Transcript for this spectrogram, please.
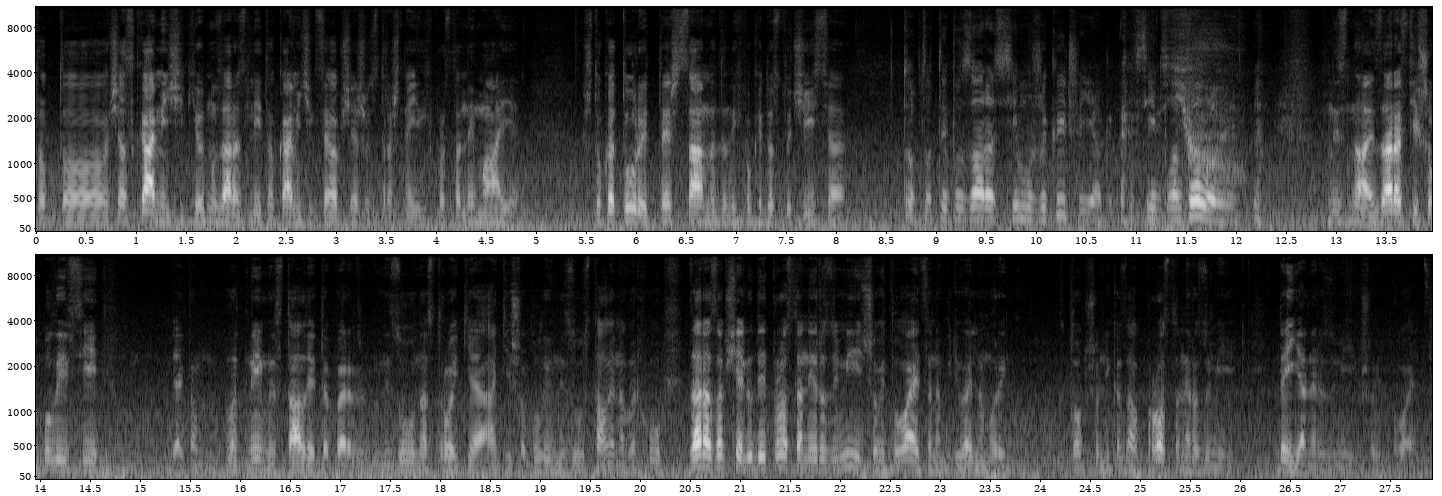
Тобто зараз камінщики, ну зараз літо, камінчик це взагалі щось страшне, їх просто немає. Штукатури теж саме, до них поки достучишся. Тобто, типу, зараз всі мужики чи як? Всі імплантологи? Не знаю. Зараз ті, що були всі як там блатними, стали тепер внизу настройки, а ті, що були внизу, стали наверху. Зараз взагалі люди просто не розуміють, що відбувається на будівельному ринку. Хто б що не казав, просто не розуміють. Де і я не розумію, що відбувається.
